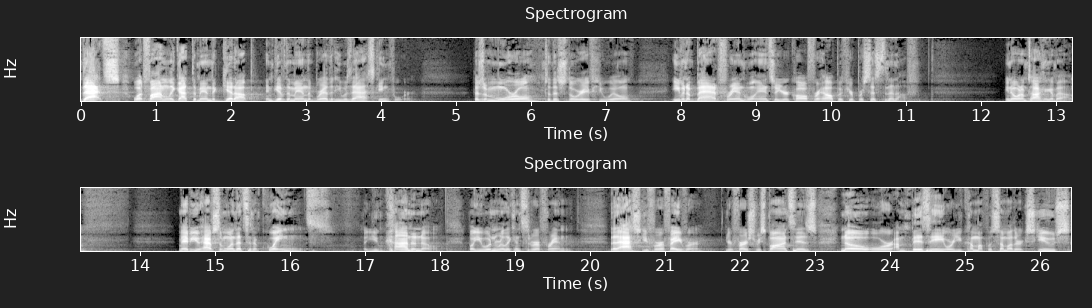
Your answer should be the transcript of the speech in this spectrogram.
That's what finally got the man to get up and give the man the bread that he was asking for. There's a moral to this story, if you will. Even a bad friend will answer your call for help if you're persistent enough. You know what I'm talking about. Maybe you have someone that's an acquaintance that you kind of know, but you wouldn't really consider a friend, that asks you for a favor. Your first response is no, or I'm busy, or you come up with some other excuse.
